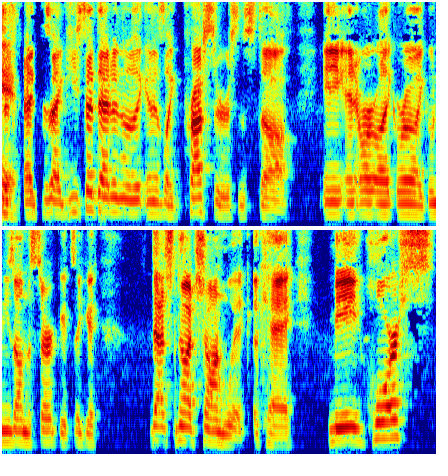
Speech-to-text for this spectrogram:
Yeah. Because like he said that in, the, in his like pressers and stuff. And, and or like or like when he's on the circuits, like that's not John Wick. Okay. Me, horse,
